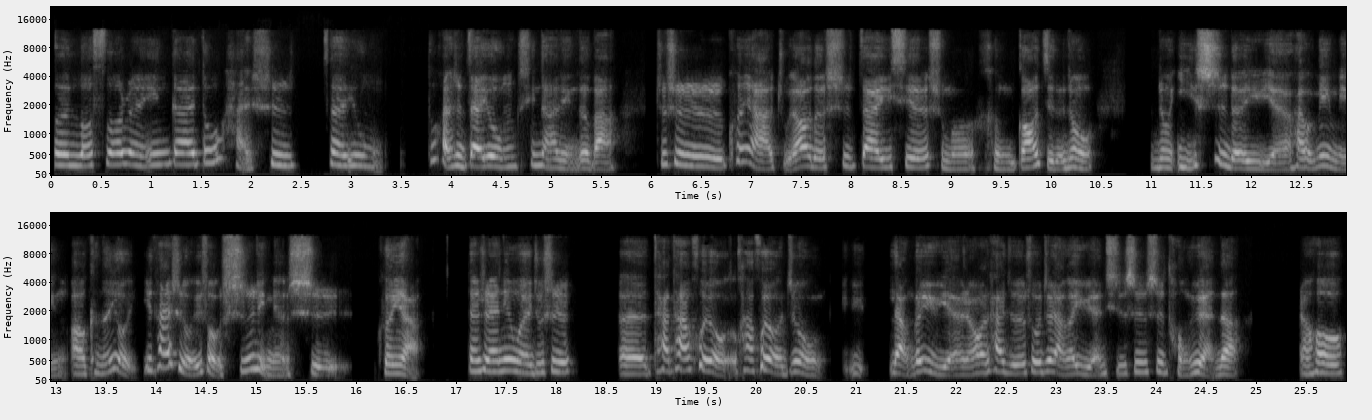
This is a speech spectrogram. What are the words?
和 Lothlorien 应该都还是在用，都还是在用辛达林的吧。就是昆雅主要的是在一些什么很高级的这种那种仪式的语言，还有命名啊，可能有一开始有一首诗里面是昆雅，但是 anyway 就是呃，他他会有他会有这种语两个语言，然后他觉得说这两个语言其实是同源的，然后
